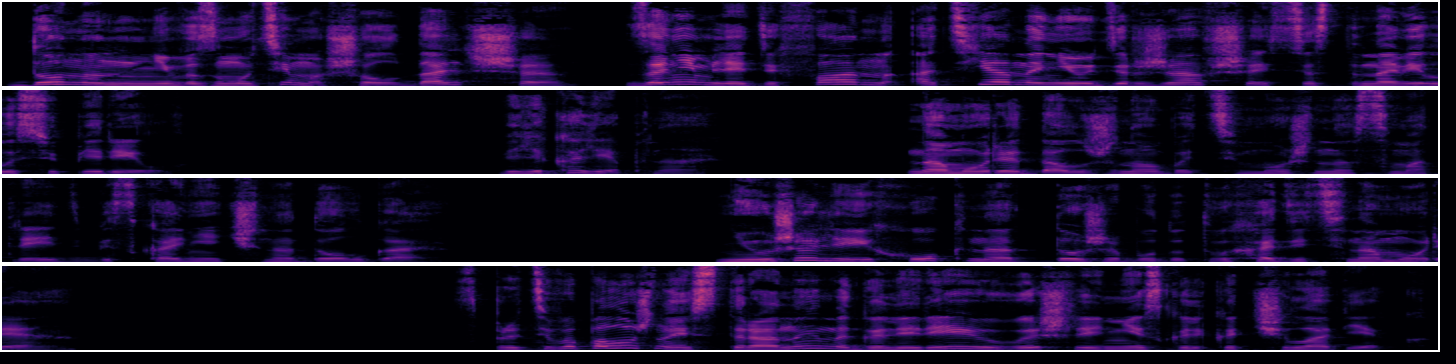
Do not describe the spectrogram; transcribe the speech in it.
Донан невозмутимо шел дальше. За ним леди Фан, а Тьяна, не удержавшись, остановилась у перил. Великолепно. На море, должно быть, можно смотреть бесконечно долго. Неужели их окна тоже будут выходить на море? С противоположной стороны на галерею вышли несколько человек.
